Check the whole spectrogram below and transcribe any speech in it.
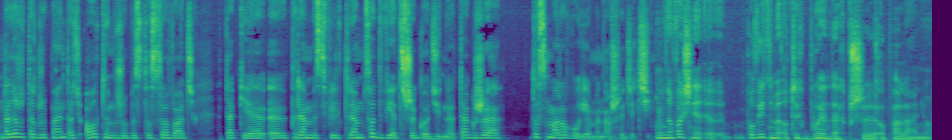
Należy także pamiętać o tym, żeby stosować takie kremy z filtrem co 2-3 godziny. Także dosmarowujemy nasze dzieci. No właśnie, e, powiedzmy o tych błędach przy opalaniu.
